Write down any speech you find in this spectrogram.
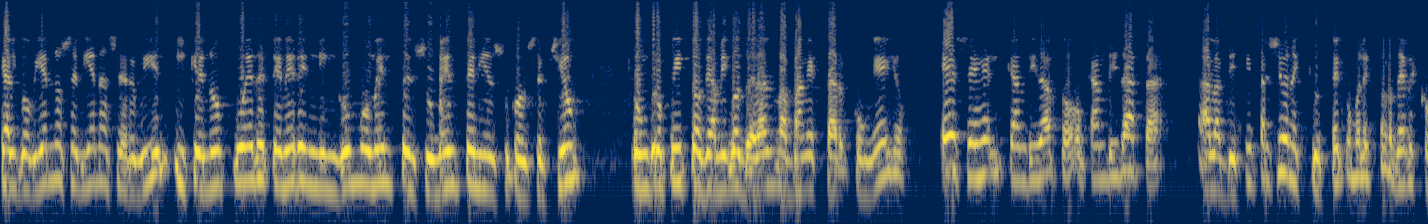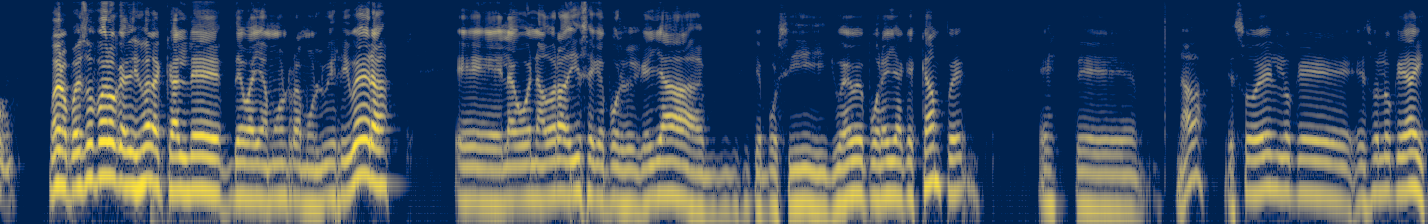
que al gobierno se viene a servir y que no puede tener en ningún momento en su mente ni en su concepción un grupito de amigos del alma van a estar con ellos. Ese es el candidato o candidata a las distintas acciones que usted como elector debe escoger. Bueno, pues eso fue lo que dijo el alcalde de Bayamón, Ramón Luis Rivera. Eh, la gobernadora dice que por ella, que por si llueve por ella que escampe. Este, nada, eso es lo que, eso es lo que hay.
